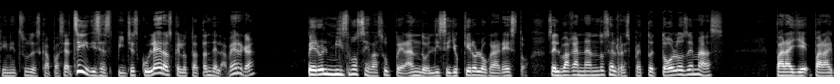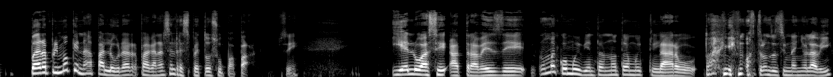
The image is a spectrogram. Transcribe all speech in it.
Tiene su discapacidad. Sí, dices, pinches culeros que lo tratan de la verga. Pero él mismo se va superando. Él dice, yo quiero lograr esto. O sea, él va ganándose el respeto de todos los demás. Para, para, para primero que nada, para lograr, para ganarse el respeto de su papá. ¿Sí? Y él lo hace a través de. No me acuerdo muy bien, no está muy claro. Todavía Game hace un año la vi.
